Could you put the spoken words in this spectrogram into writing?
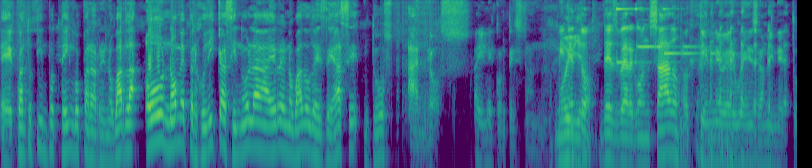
eh, ¿cuánto tiempo tengo para renovarla? O no me perjudica si no la he renovado desde hace dos años. Ahí le contestan. Mi neto, desvergonzado. No tiene vergüenza, mi neto.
